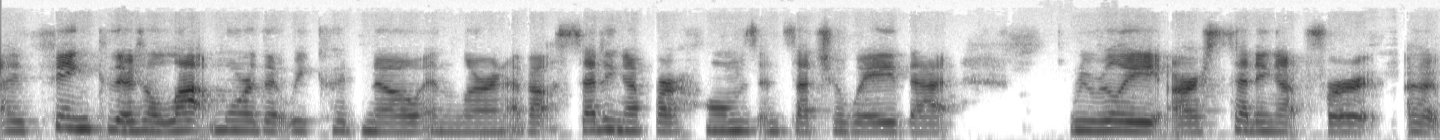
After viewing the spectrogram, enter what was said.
I think there's a lot more that we could know and learn about setting up our homes in such a way that we really are setting up for a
